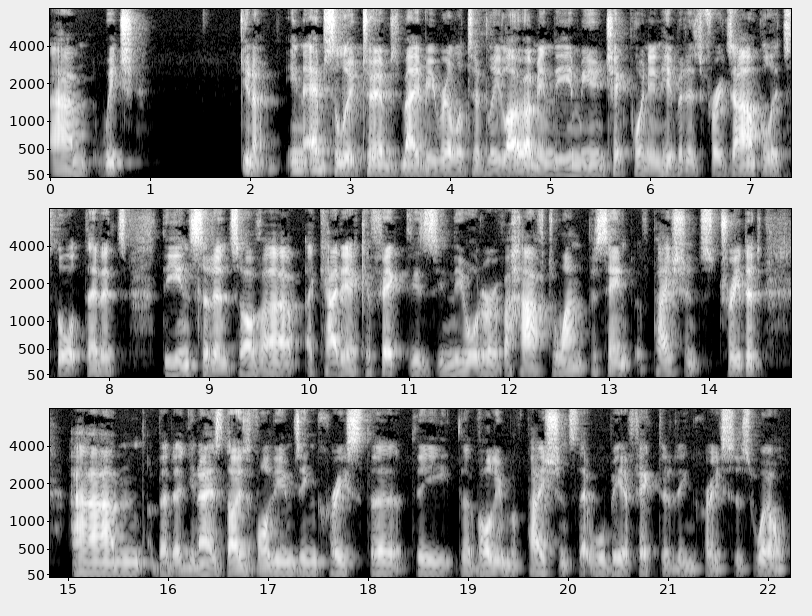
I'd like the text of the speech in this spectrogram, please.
um, which you know, in absolute terms, may be relatively low. I mean, the immune checkpoint inhibitors, for example, it's thought that it's the incidence of a, a cardiac effect is in the order of a half to one percent of patients treated. Um, but uh, you know, as those volumes increase, the, the the volume of patients that will be affected increase as well.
